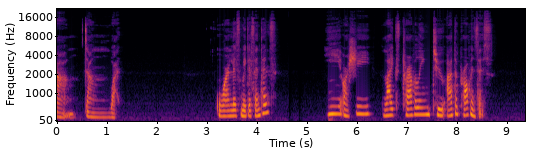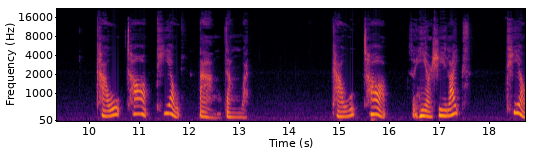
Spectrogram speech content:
ต่างจังหวัด or let's make a sentence he or she likes traveling to other provinces เขาชอบเที่ยวต่างจังหวัด เขาชอบ so he or she likes เที่ยว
